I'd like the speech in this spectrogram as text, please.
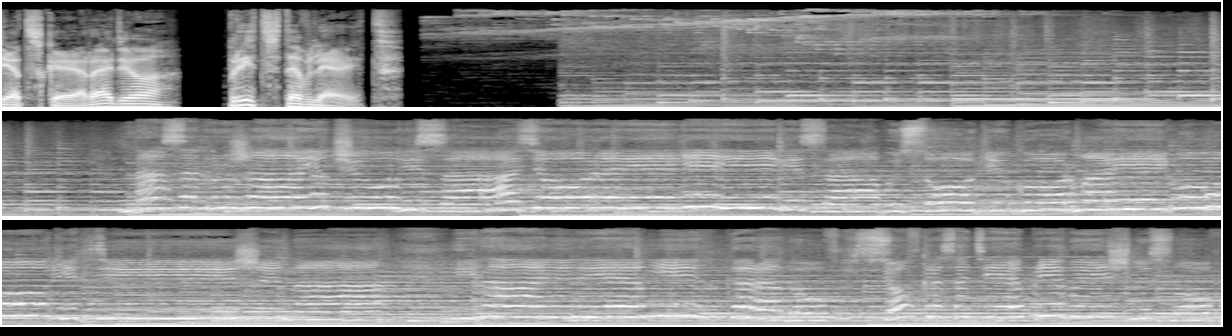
Детское радио представляет. Нас окружают чудеса, озера, реки и леса Высоких гор, морей, глубоких тишина. И тайны древних городов Все в красоте привычных слов.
